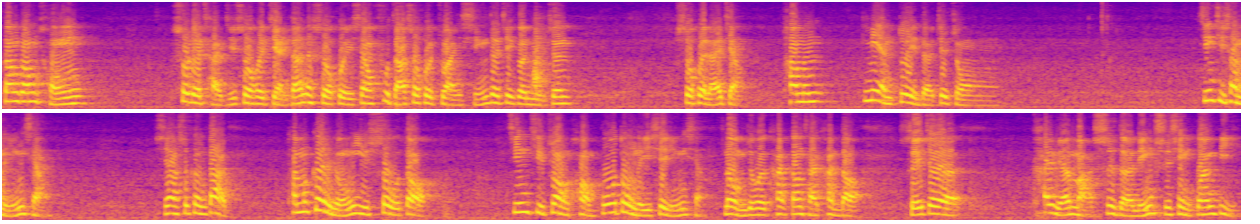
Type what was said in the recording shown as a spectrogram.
刚刚从狩猎采集社会、简单的社会向复杂社会转型的这个女真社会来讲，他们面对的这种经济上的影响，实际上是更大的，他们更容易受到经济状况波动的一些影响。那我们就会看刚才看到，随着开元马市的临时性关闭，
